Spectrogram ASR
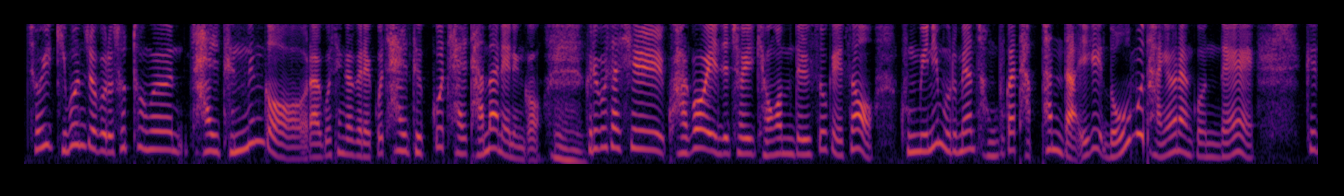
저희 기본적으로 소통은 잘 듣는 거라고 생각을 했고 잘 듣고 잘 담아내는 거. 음. 그리고 사실 과거에 이제 저희 경험들 속에서 국민이 물으면 정부가 답한다. 이게 너무 당연한 건데 그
